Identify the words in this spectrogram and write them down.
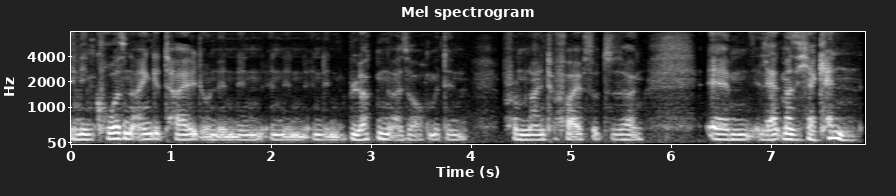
in den Kursen eingeteilt und in den, in den, in den Blöcken, also auch mit den from 9 to 5 sozusagen, ähm, lernt man sich ja kennen.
